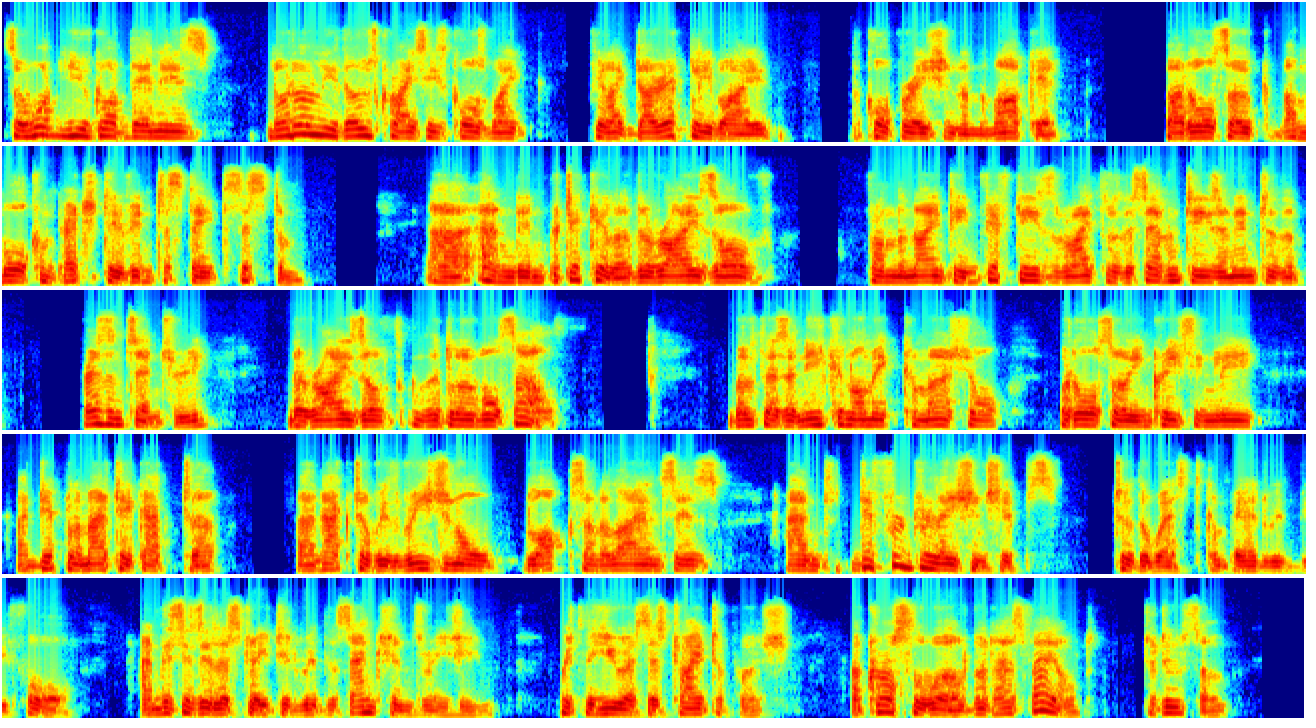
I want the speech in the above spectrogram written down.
So, what you've got then is not only those crises caused by, if you like, directly by the corporation and the market, but also a more competitive interstate system. Uh, and in particular, the rise of, from the 1950s right through the 70s and into the present century, the rise of the global south both as an economic, commercial, but also increasingly a diplomatic actor, an actor with regional blocs and alliances and different relationships to the West compared with before. And this is illustrated with the sanctions regime, which the US has tried to push across the world, but has failed to do so,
